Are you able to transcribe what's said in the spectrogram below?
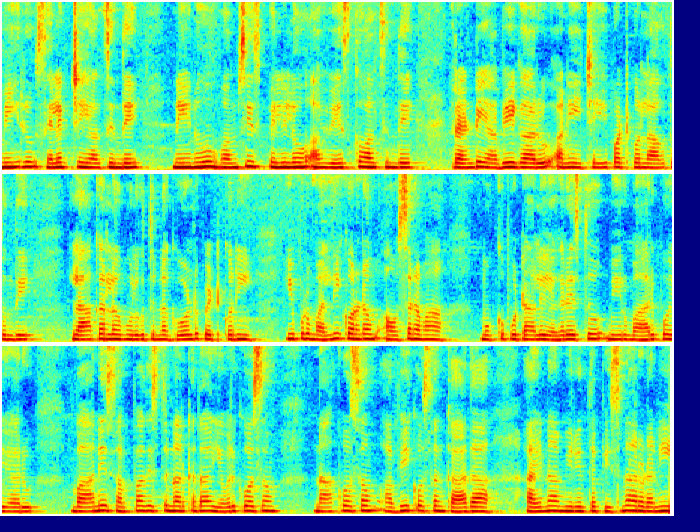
మీరు సెలెక్ట్ చేయాల్సిందే. నేను వంశీస్ పెళ్ళిలో అవి వేసుకోవాల్సిందే. రండి అభి గారు అని చేయి పట్టుకొని లాగుతుంది. లాకర్లో ములుగుతున్న గోల్డ్ పెట్టుకొని ఇప్పుడు మళ్ళీ కొనడం అవసరమా? ముక్కు పుటాలు ఎగరేస్తూ మీరు మారిపోయారు. బాగానే సంపాదిస్తున్నారు కదా ఎవరి కోసం? నా కోసం అభి కోసం కాదా? అయినా మీరు ఇంత పిసినారుడని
